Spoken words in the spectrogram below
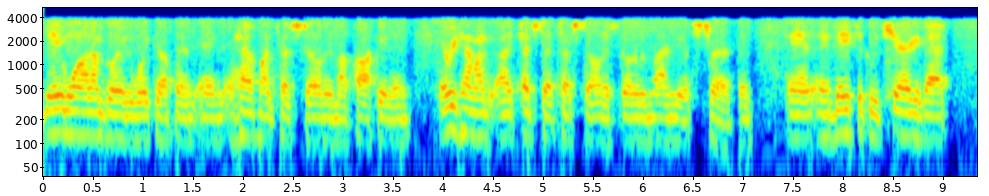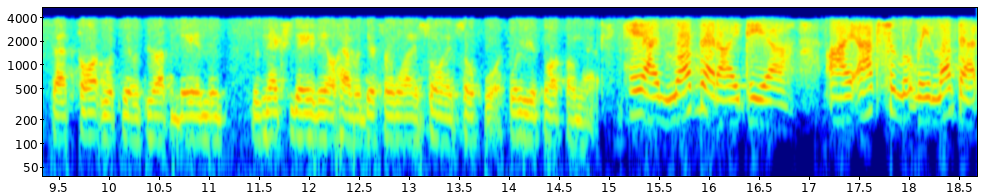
day one, I'm going to wake up and, and have my touchstone in my pocket, and every time I, I touch that touchstone, it's going to remind me of strength, and and, and basically carry that that thought with them throughout the day, and then the next day they'll have a different one, and so on and so forth. What are your thoughts on that? Hey, I love that idea. I absolutely love that.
